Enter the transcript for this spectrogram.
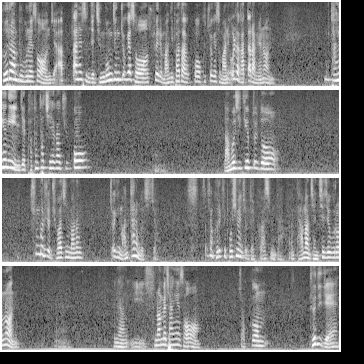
그러한 부분에서 이제 앞단에서 이제 전공정 쪽에서 수혜를 많이 받았고 그쪽에서 많이 올라갔다라면은 당연히 이제 바톤 타치 해가지고 어, 나머지 기업들도 충분히 좀 좋아질 만한 쪽이 많다는 것이죠. 그래서 좀 그렇게 보시면 좀 될 것 같습니다. 다만 전체적으로는 그냥 이 순환매장에서 조금 더디게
